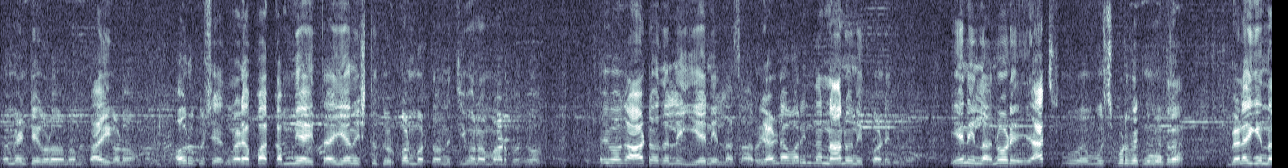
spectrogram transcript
ನಮ್ಮ ಹೆಂಡತಿಗಳು ನಮ್ಮ ತಾಯಿಗಳು ಅವರು ಖುಷಿ ಆಯ್ತು ನೋಡಪ್ಪ ಕಮ್ಮಿ ಆಯ್ತಾ ಏನು ಇಷ್ಟು ದುಡ್ಕೊಂಡು ಬರ್ತಾವನ್ನ ಜೀವನ ಮಾಡ್ಬೋದು. ಇವಾಗ ಆಟೋದಲ್ಲಿ ಏನಿಲ್ಲ ಸರ್ ಎರಡು ಅವರಿಂದ ನಾನು ನಿಂತ್ಕೊಂಡಿದ್ದೀನಿ. ಏನಿಲ್ಲ ನೋಡಿ ಯಾಕೆ ಮುಚ್ಚಿಬಿಡ್ಬೇಕು ನಿಮ್ಮ ಹತ್ರ? ಬೆಳಗಿನ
